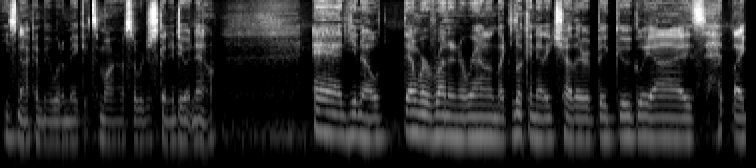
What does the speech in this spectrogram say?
he's not going to be able to make it tomorrow, so we're just going to do it now." and you know then we're running around like looking at each other big googly eyes like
